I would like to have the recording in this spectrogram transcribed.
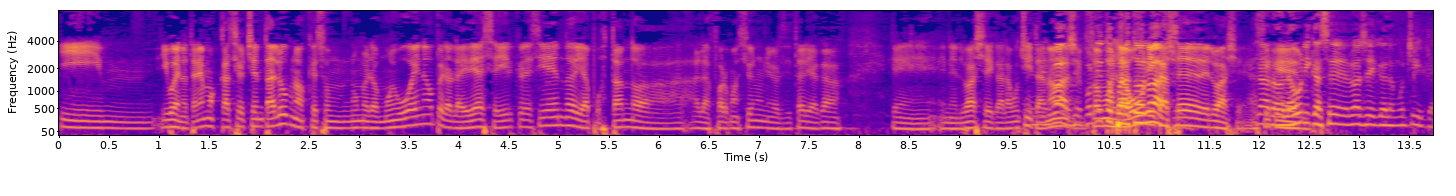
Y, mm, y bueno, tenemos casi 80 alumnos, que es un número muy bueno, pero la idea es seguir creciendo y apostando a, a la formación universitaria acá. Eh, en el Valle de Calamuchita, En el ¿no? Valle, porque Somos esto es para la todo el única Valle. sede del Valle. así claro, que- la única sede del Valle de Calamuchita.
